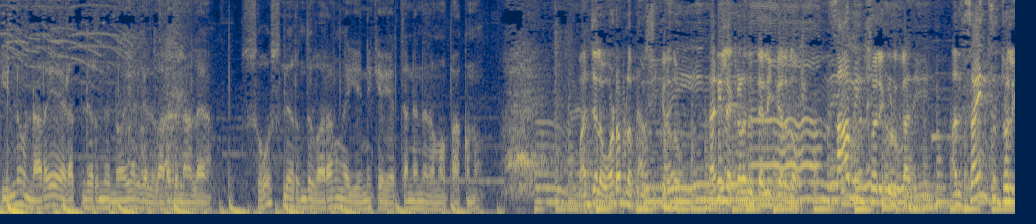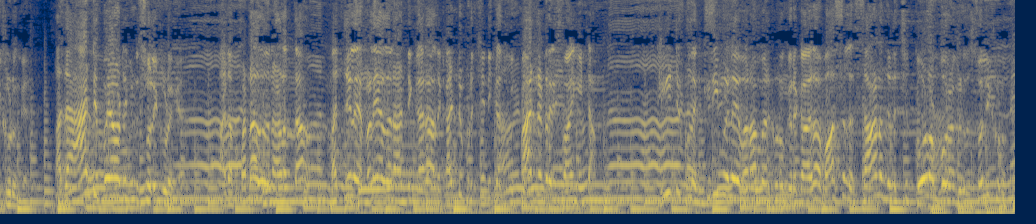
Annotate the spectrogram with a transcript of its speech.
இன்னும் நிறைய இடத்துல இருந்து நோயாளிகள் வரதுனால சோர்ஸ்ல இருந்து வரவங்க எண்ணிக்கை எத்தனைன்னு நம்ம பார்க்கணும். மஞ்சள் உடம்புல பூசிக்கிறதும் தண்ணியில கலந்து தெளிக்கிறதும் சாமின்னு சொல்லி கொடுக்காதீங்க. அது சயின்ஸ் சொல்லி கொடுங்க. அது ஆன்டிபயோட்டிக்னு சொல்லி கொடுங்க. அதை பண்ணாததுனால தான் மஞ்சளை விளையாத நாட்டுக்கார அதை கண்டுபிடிச்சு நீங்க பேட்டன் ரைஸ் வாங்கிட்டான். வீட்டுக்குள்ள கிருமிகளே வராம இருக்கணுங்கிறக்காக வாசல வாசல்ல சாணம் தெளிச்சு கோலம் போறோங்கிறது சொல்லி கொடுங்க.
